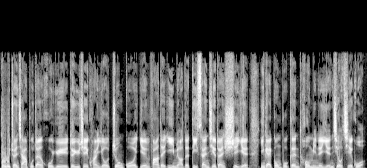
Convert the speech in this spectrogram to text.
独立专家不断呼吁，对于这款由中国研发的疫苗的第三阶段试验，应该公布更透明的研究结果。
